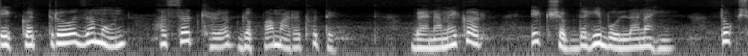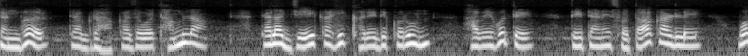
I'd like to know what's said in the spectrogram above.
एकत्र जमून हसत खेळत गप्पा मारत होते. वॅनामेकर एक शब्दही बोलला नाही. तो क्षणभर त्या ग्राहकाजवळ थांबला. त्याला जे काही खरेदी करून हवे होते ते त्याने स्वतः काढले व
